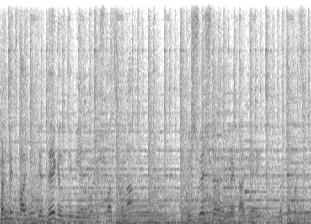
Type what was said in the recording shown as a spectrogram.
ಖಂಡಿತವಾಗಿಯೂ ಗೆದ್ದೇ ಗೆಲ್ತೀವಿ ಎನ್ನುವ ವಿಶ್ವಾಸವನ್ನ ವಿಶ್ವೇಶ್ವರ ಹೆಗಡೆ ಕಾಗೇರಿ ವ್ಯಕ್ತಪಡಿಸಿದರು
